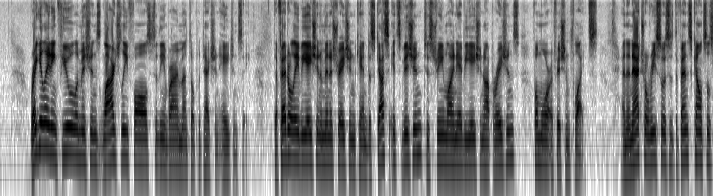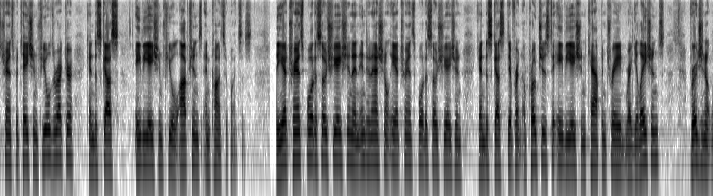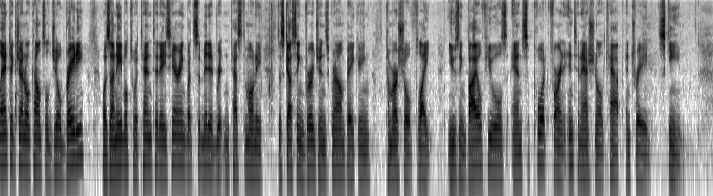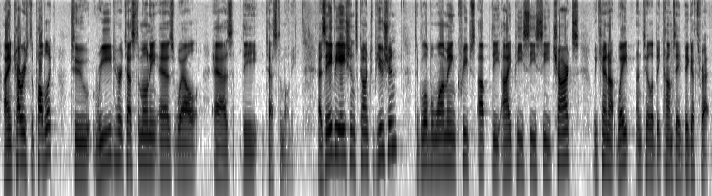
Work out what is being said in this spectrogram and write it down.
Regulating fuel emissions largely falls to the Environmental Protection Agency. The Federal Aviation Administration can discuss its vision to streamline aviation operations for more efficient flights. And the Natural Resources Defense Council's Transportation Fuel Director can discuss aviation fuel options and consequences. The Air Transport Association and International Air Transport Association can discuss different approaches to aviation cap-and-trade regulations. Virgin Atlantic General Counsel Jill Brady was unable to attend today's hearing but submitted written testimony discussing Virgin's groundbreaking commercial flight using biofuels and support for an international cap-and-trade scheme. I encourage the public to read her testimony as well as the testimony. As aviation's contribution to global warming creeps up the IPCC charts, we cannot wait until it becomes a bigger threat.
